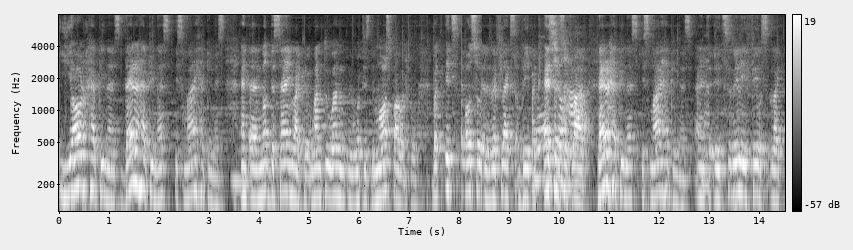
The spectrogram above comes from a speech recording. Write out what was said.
Your happiness their happiness is my happiness. And uh, not the same like uh, one to one what is the most powerful but it's also reflects a bit like essence of life. their happiness is my happiness. And yeah. it really feels like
